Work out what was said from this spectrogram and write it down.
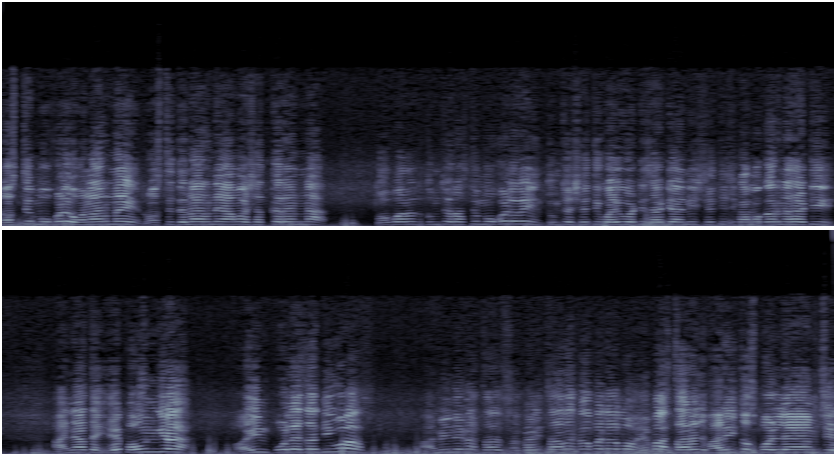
रस्ते मोकळे होणार नाही रस्ते देणार नाही आम्हाला शेतकऱ्यांना तोपर्यंत तुमचे रस्ते मोकळे राहील तुमच्या शेती वहिवटीसाठी आणि शेतीची कामं करण्यासाठी. आणि आता हे पाहून घ्या ऐन पोळ्याचा दिवस. आम्ही नाही का सकाळी चारा कापायला आलो. हे बा चाराचे भारी इथंच पडले आहे आमचे.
